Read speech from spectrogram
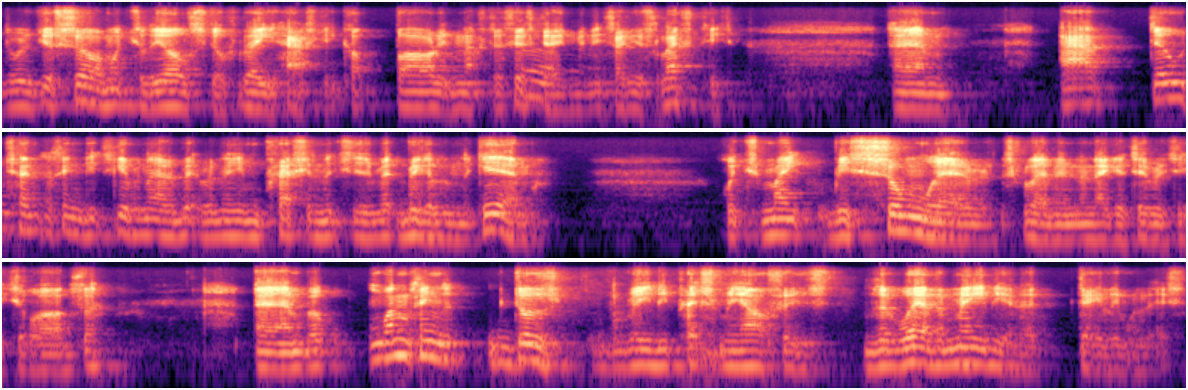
there was just so much of the old stuff rehashed. It got boring and after 15 minutes. I just left it. Um, I do tend to think it's given her a bit of an impression that she's a bit bigger than the game, which might be somewhere explaining the negativity towards her. Um, but one thing that does really piss me off is the way the media are dealing with this.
